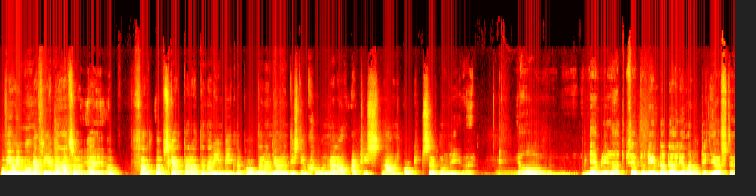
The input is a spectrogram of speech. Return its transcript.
Och vi har ju många fler, men alltså jag uppfatt, uppskattar att den här inbitne poddaren gör en distinktion mellan artistnamn och pseudonymer. Ja, nämligen att pseudonym, då döljer man någonting. Just det.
